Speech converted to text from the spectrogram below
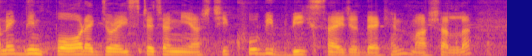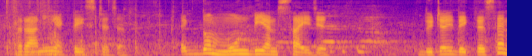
অনেক দিন পর এক জোড়া স্ট্রেচার নিয়ে আসছি, খুবই বিগ সাইজের দেখেন মার্শাল্লাহ রানিং একটা স্ট্রেচার একদম মুন্ডিয়ান সাইজের দুইটাই দেখতেছেন?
